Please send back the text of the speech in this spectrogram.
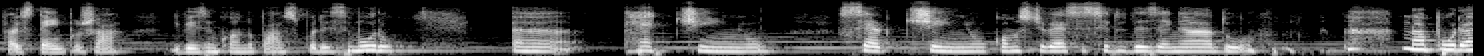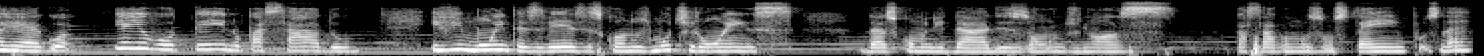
faz tempo já, de vez em quando passo por esse muro, uh, retinho, certinho, como se tivesse sido desenhado na pura régua. E aí eu voltei no passado e vi muitas vezes quando os mutirões das comunidades onde nós passávamos uns tempos, né?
